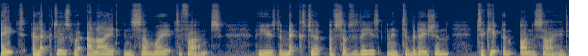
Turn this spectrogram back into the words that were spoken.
eight electors were allied in some way to France, who used a mixture of subsidies and intimidation to keep them on side.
